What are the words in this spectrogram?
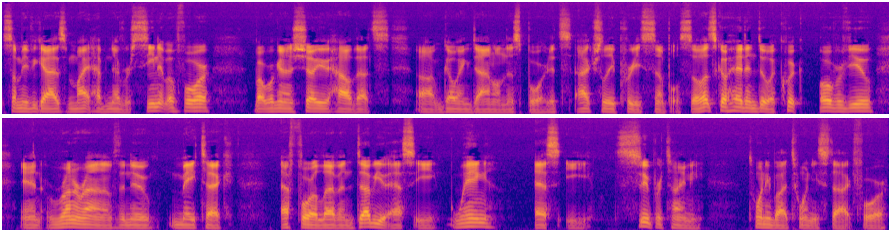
Some of you guys might have never seen it before, but we're going to show you how that's um, going down on this board. It's actually pretty simple. So let's go ahead and do a quick overview and run around of the new Matek F411 WSE Wing SE. Super tiny 20 by 20 stack for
